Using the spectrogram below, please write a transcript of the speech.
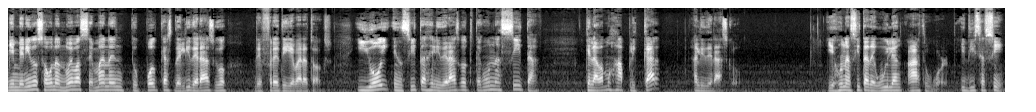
Bienvenidos a una nueva semana en tu podcast de liderazgo de Freddy Guevara Talks. Y hoy en citas de liderazgo te tengo una cita que la vamos a aplicar al liderazgo. Y es una cita de William Arthur y dice así:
